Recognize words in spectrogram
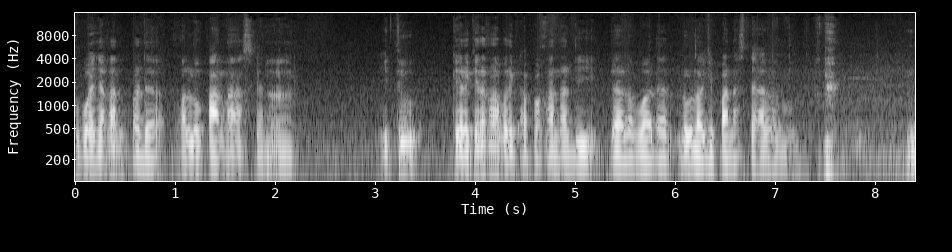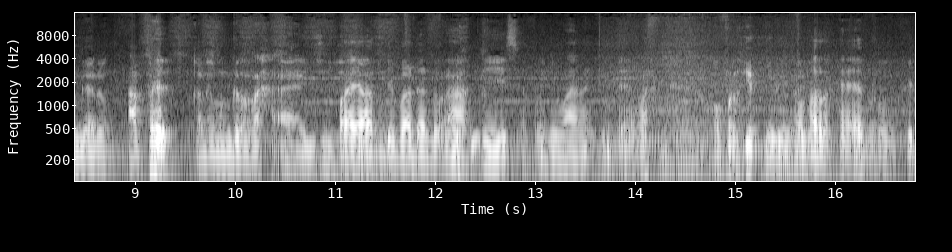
kebanyakan pada ngeluh panas kan. Heeh. itu kira-kira kenapa Rik? apa karena di dalam badan lu lagi panas dalam? Enggak dong. Apa? Karena emang gerah aja sih freon di badan lu habis apa gimana gitu emang overheat gitu ya. overhead mungkin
